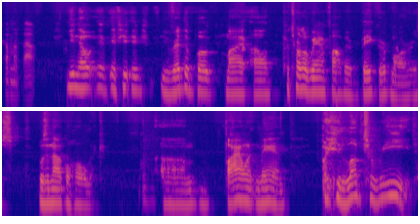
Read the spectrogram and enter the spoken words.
come about? You know, if, if you if you read the book, my uh, paternal grandfather Baker Morris was an alcoholic, Mhm. um, violent man, but he loved to read.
